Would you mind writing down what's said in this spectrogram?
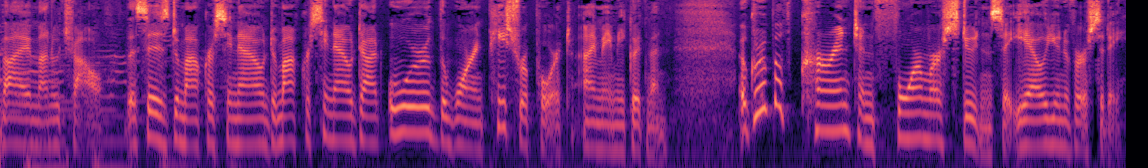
By Manu Chao. This is Democracy Now!, democracynow.org, The War and Peace Report. I'm Amy Goodman. A group of current and former students at Yale University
